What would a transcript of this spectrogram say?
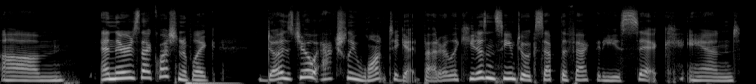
Um and there's that question of like does Joe actually want to get better? Like, he doesn't seem to accept the fact that he's sick, and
